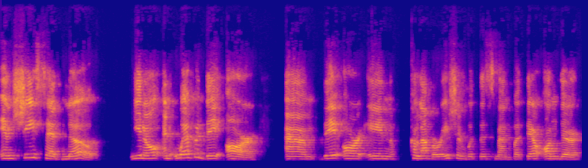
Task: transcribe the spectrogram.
And she said no, you know, and whoever they are, um, they are in collaboration with this man, but they're under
